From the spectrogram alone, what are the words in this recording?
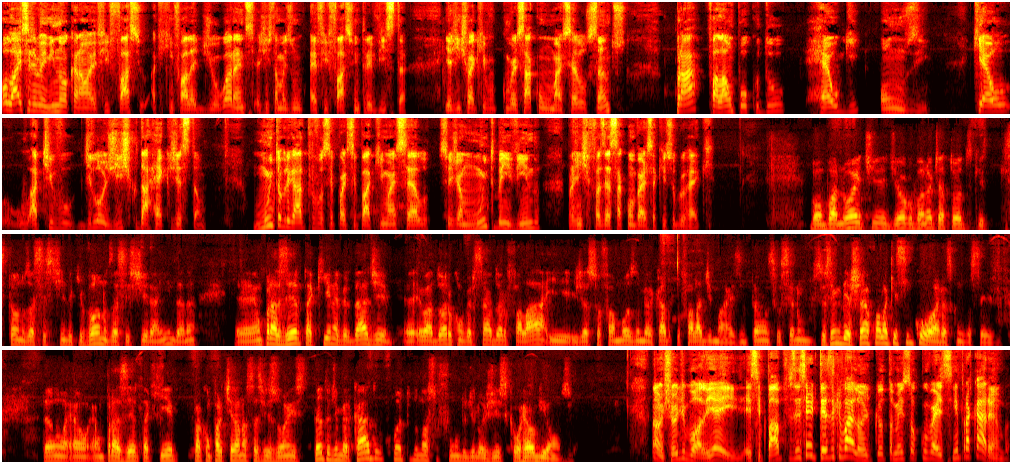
Olá e seja bem-vindo ao canal F Fácil. Aqui quem fala é Diogo Arantes. A gente está mais um F Fácil Entrevista. E a gente vai aqui conversar com o Marcelo Santos para falar um pouco do Helg 11, que é o ativo de logístico da REC Gestão. Muito obrigado por você participar aqui, Marcelo. Seja muito bem-vindo para a gente fazer essa conversa aqui sobre o REC. Bom, boa noite, Diogo. Boa noite a todos que, que estão nos assistindo, que vão nos assistir ainda, né? É um prazer estar aqui. Na verdade, é, eu adoro conversar, adoro falar e já sou famoso no mercado por falar demais. Então, se você não, se você me deixar, eu falo aqui cinco horas com vocês. Então, é um, é um prazer estar aqui para compartilhar nossas visões, tanto de mercado quanto do nosso fundo de logística, o Helg 11. Não, show de bola. E aí? Esse papo, você tem certeza que vai longe, porque eu também sou conversinha pra caramba.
